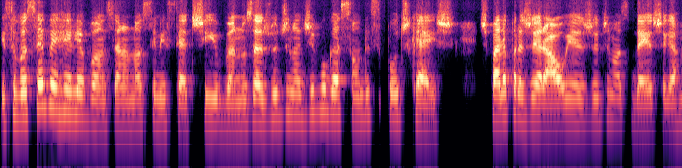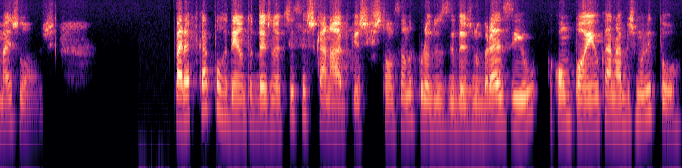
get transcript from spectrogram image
E se você vê relevância na nossa iniciativa, nos ajude na divulgação desse podcast. Espalhe para geral e ajude nossa ideia a chegar mais longe. Para ficar por dentro das notícias canábicas que estão sendo produzidas no Brasil, acompanhe o Cannabis Monitor.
